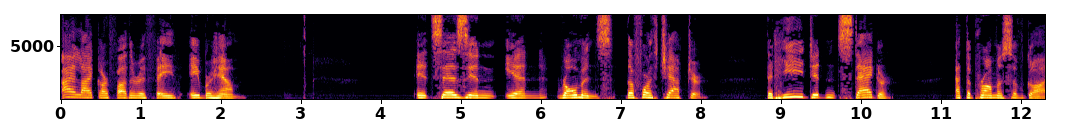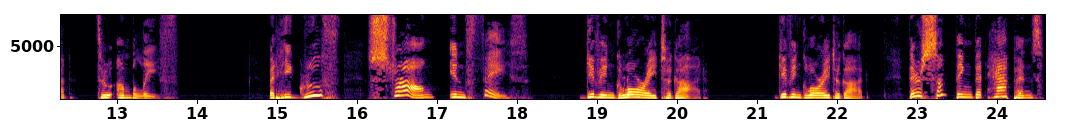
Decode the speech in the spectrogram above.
I like our father of faith, Abraham. It says in, in Romans, the fourth chapter, that he didn't stagger at the promise of God through unbelief. But he grew f- strong in faith, giving glory to God. Giving glory to God. There's something that happens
